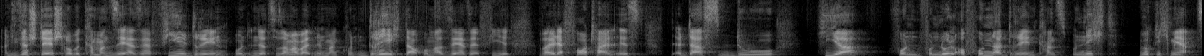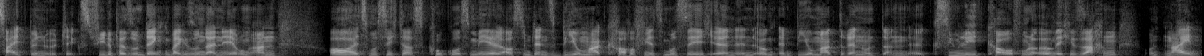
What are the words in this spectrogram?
An dieser Stellschraube kann man sehr, sehr viel drehen und in der Zusammenarbeit mit meinen Kunden drehe ich da auch immer sehr, sehr viel, weil der Vorteil ist, dass du hier von, von 0 auf 100 drehen kannst und nicht wirklich mehr Zeit benötigst. Viele Personen denken bei gesunder Ernährung an, oh, jetzt muss ich das Kokosmehl aus dem Dens Biomarkt kaufen, jetzt muss ich in, in irgendeinen Biomarkt rennen und dann äh, Xylit kaufen oder irgendwelche Sachen. Und nein,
